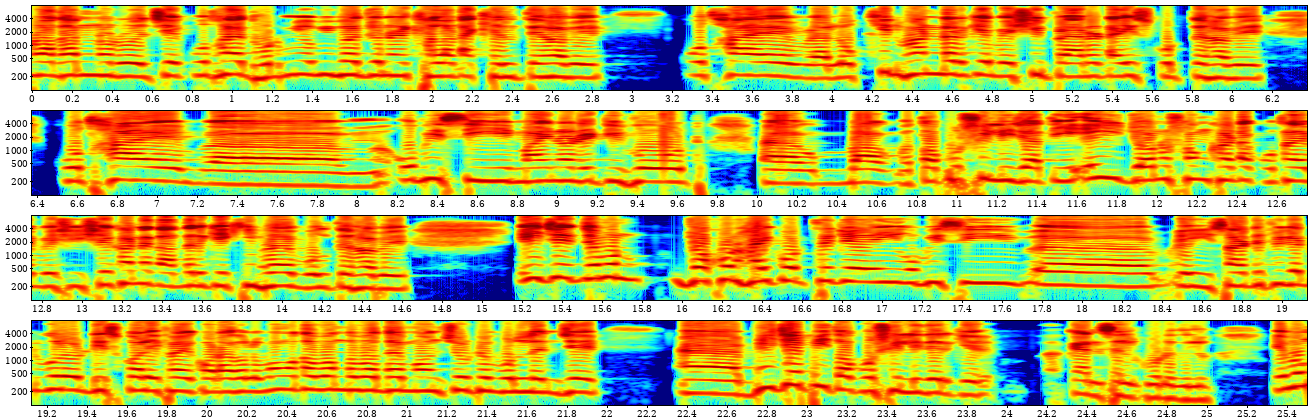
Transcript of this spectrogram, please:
প্রাধান্য রয়েছে, কোথায় ধর্মীয় বিভাজনের খেলাটা খেলতে হবে। কোথায় লক্ষ্মীর ভান্ডারকে বেশি প্রায়োরিটাইজ করতে হবে? কোথায় ওবিসি মাইনরিটি ভোট বা তপশিলি জাতি, এই জনসংখ্যাটা কোথায় বেশি? সেখানে তাদেরকে কীভাবে বলতে হবে? এই যে যেমন যখন হাইকোর্ট থেকে এই ওবিসি এই সার্টিফিকেটগুলো ডিসকোয়ালিফাই করা হলো, মমতা বন্দ্যোপাধ্যায় মঞ্চে উঠে বললেন যে বিজেপি তপশিলীদেরকে ক্যান্সেল করে দিল। এবং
